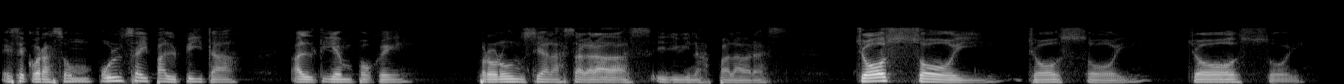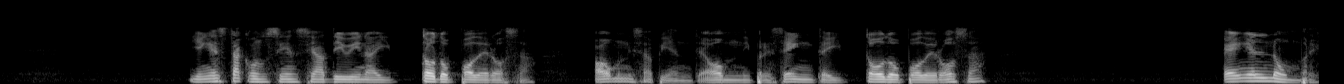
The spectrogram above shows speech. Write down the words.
ese corazón pulsa y palpita al tiempo que pronuncia las sagradas y divinas palabras. Yo soy, yo soy, yo soy. Y en esta conciencia divina y todopoderosa, omnisapiente, omnipresente y todopoderosa, en el nombre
